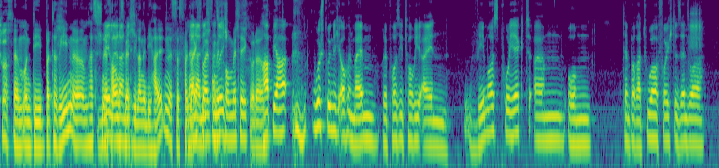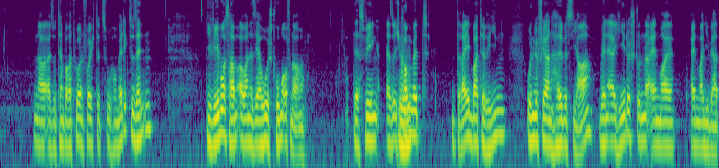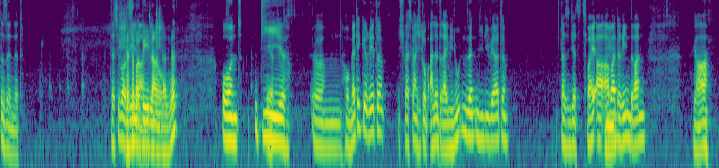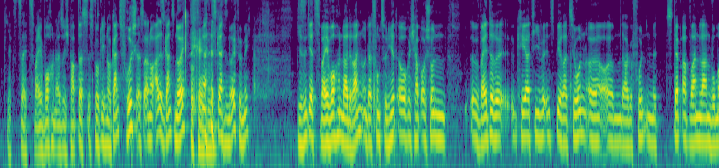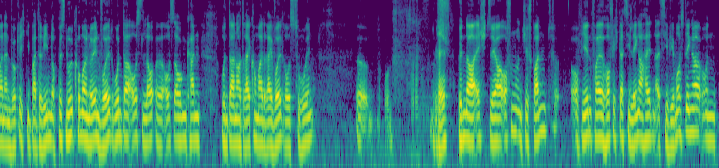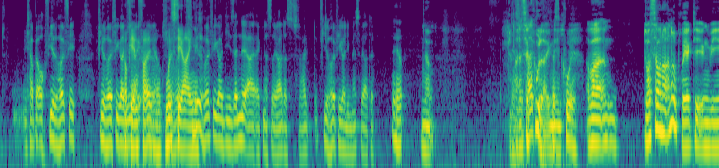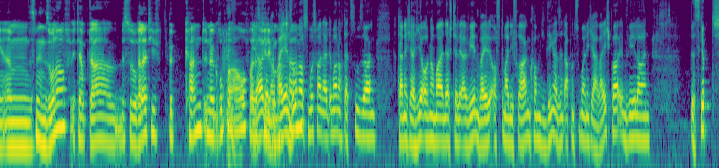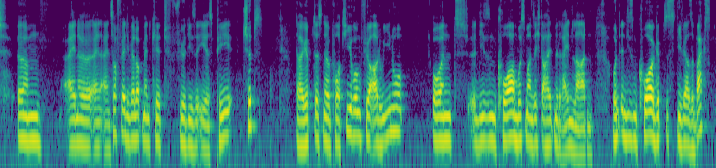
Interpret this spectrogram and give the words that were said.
Krass. Ähm, und die Batterien, ähm, hast du schon nee, Erfahrungswerte, wie lange die halten? Ist das vergleichsweise also mit Homematic? Ich habe ja ursprünglich auch in meinem Repository ein WMOS-Projekt, ähm, um Temperatur, Feuchte, Sensor, na, also Temperatur und Feuchte zu Homematic zu senden. Die WMOS haben aber eine sehr hohe Stromaufnahme. Deswegen, also ich mhm. komme mit drei Batterien ungefähr ein halbes Jahr, wenn er jede Stunde einmal, einmal die Werte sendet. Das über das WLAN, aber WLAN genau. dann, ne? Und die ja. ähm, Homematic-Geräte, ich weiß gar nicht, ich glaube, alle drei Minuten senden die die Werte. Da sind jetzt zwei AA-Batterien mhm. dran. Ja, jetzt seit zwei Wochen. Also ich habe das ist wirklich noch ganz frisch. Es ist auch noch alles ganz neu. Okay. alles ganz neu für mich. Die sind jetzt zwei Wochen da dran und das funktioniert auch. Ich habe auch schon äh, weitere kreative Inspirationen äh, ähm, da gefunden mit Step-Up-Wandlern, wo man dann wirklich die Batterien noch bis 0,9 Volt runter äh, aussaugen kann und da noch 3,3 Volt rauszuholen. Äh, okay. Ich bin da echt sehr offen und gespannt. Auf jeden Fall hoffe ich, dass sie länger halten als die Wemos-Dinger und ich habe ja auch viel häufig viel häufiger Auf die, jeden Fall, ja. Müsste ja eigentlich. Viel häufiger die Sendeereignisse, ja, das ist halt viel häufiger die Messwerte. Ja. Ja. Das, ah, das ist ja cool, eigentlich. Das ist cool. Aber ähm, du hast ja auch noch andere Projekte irgendwie. Ähm, das mit dem Sonoff, ich glaube, da bist du relativ bekannt in der Gruppe auch, weil ja, das viele genau. gemacht Bei den Sonoffs muss man halt immer noch dazu sagen, kann ich ja hier auch nochmal an der Stelle erwähnen, weil oft mal die Fragen kommen, die Dinger sind ab und zu mal nicht erreichbar im WLAN. Es gibt ähm, eine, ein, ein Software-Development-Kit für diese ESP-Chips. Da gibt es eine Portierung für Arduino und diesen Core muss man sich da halt mit reinladen. Und in diesem Core gibt es diverse Bugs.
